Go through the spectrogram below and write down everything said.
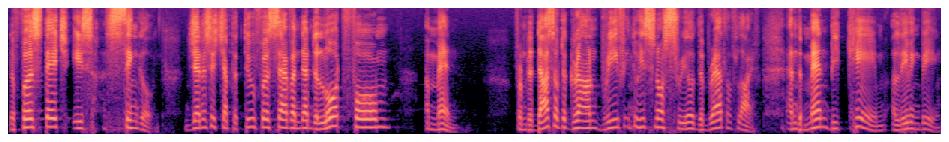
The first stage is single. Genesis chapter 2, verse 7 Then the Lord formed a man. From the dust of the ground, breathed into his nostril the breath of life, and the man became a living being.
